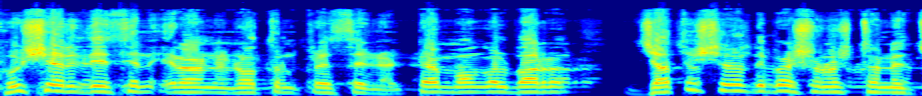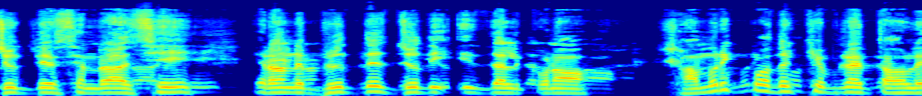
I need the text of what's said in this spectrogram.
হুঁশিয়ারি দিয়েছেন ইরানের নতুন প্রেসিডেন্ট। মঙ্গলবার জাতীয় সেনা দিবস অনুষ্ঠানে যোগ দিয়েছেন রাশি ইরানের বিরুদ্ধে যদি ইসরায়েল কোনো সামরিক পদক্ষেপ নেয়, তাহলে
